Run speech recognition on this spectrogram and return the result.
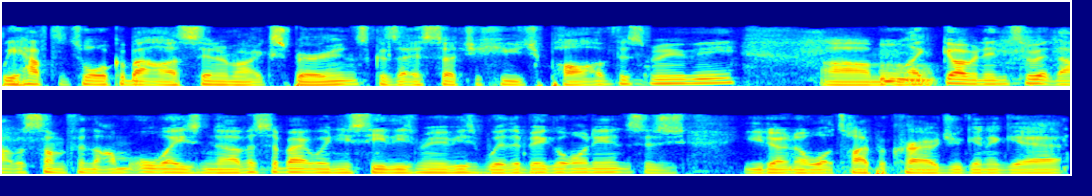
we have to talk about our cinema experience because that is such a huge part of this movie. Um, Mhm. Like going into it, that was something that I'm always nervous about when you see these movies with a big audience, is you don't know what type of crowd you're gonna get.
